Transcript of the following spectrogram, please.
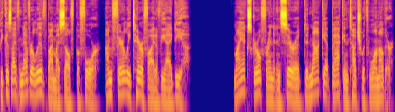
Because I've never lived by myself before, I'm fairly terrified of the idea. My ex girlfriend and Sarah did not get back in touch with one another,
